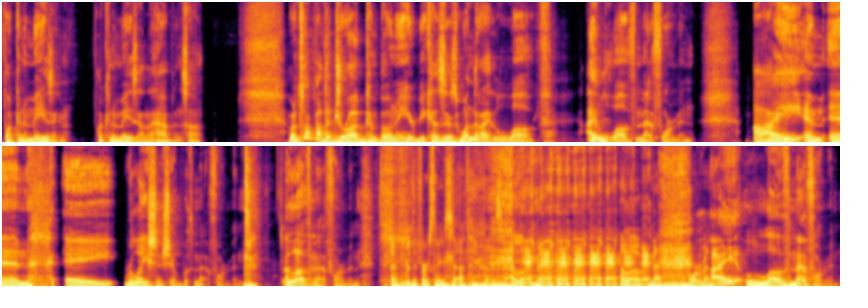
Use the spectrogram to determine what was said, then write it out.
Fucking amazing. Fucking amazing that happens, huh? I want to talk about the drug component here because there's one that I love. I love metformin. I am in a relationship with metformin. I love metformin. The first thing you said, I, think, was, I love meth. I love metformin. I love metformin.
